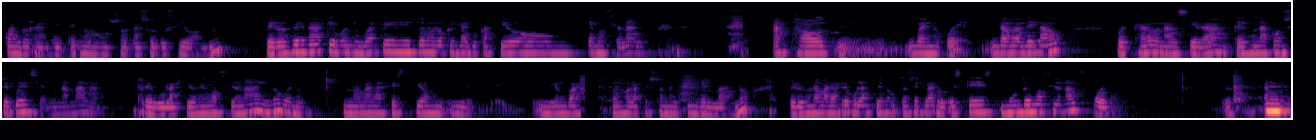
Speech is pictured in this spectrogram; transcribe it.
cuando realmente no son la solución, ¿no? Pero es verdad que, bueno, igual que todo lo que es la educación emocional, ha estado, bueno, pues dada de lado, pues claro, la ansiedad, que es una consecuencia de una mala regulación emocional, ¿no? Bueno, una mala gestión, un lenguaje mejor las personas entienden más, ¿no? Pero de una mala regulación, entonces, claro, es que es mundo emocional fuera. Mm.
